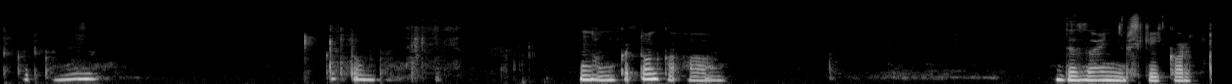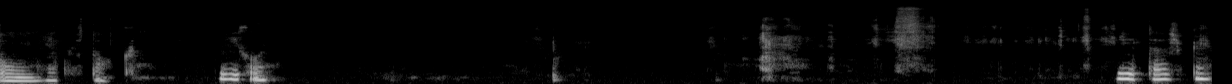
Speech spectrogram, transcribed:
Така тканина. Картонка. Ну, не картонка, а дизайнерський картон. Якось так. Поїхали. І тежки.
